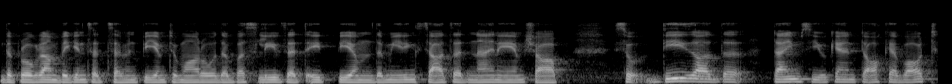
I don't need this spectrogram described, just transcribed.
The program begins at 7 p.m. tomorrow. The bus leaves at 8 p.m. The meeting starts at 9 a.m. sharp. So these are the times you can talk about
